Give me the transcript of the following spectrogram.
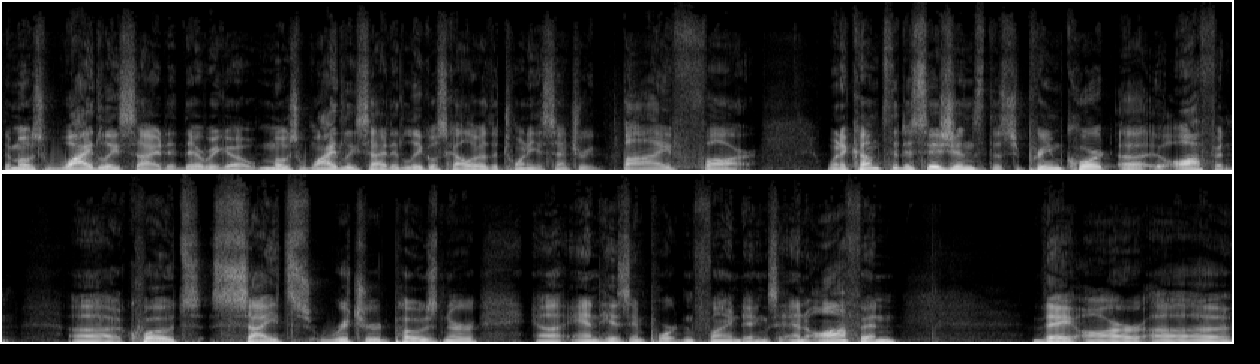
The most widely cited, there we go, most widely cited legal scholar of the 20th century by far. When it comes to decisions, the Supreme Court uh, often uh, quotes, cites Richard Posner uh, and his important findings. And often, they are uh,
